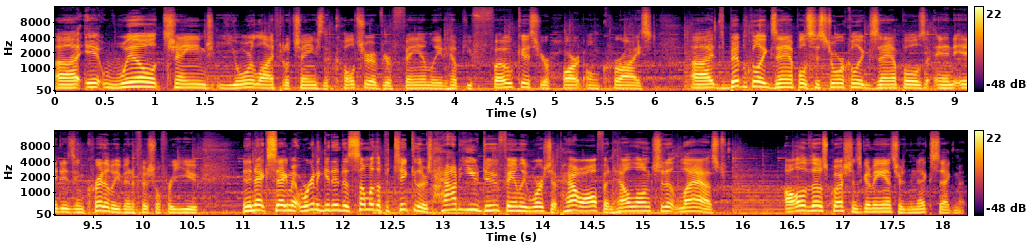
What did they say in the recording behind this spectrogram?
Uh, it will change your life. It'll change the culture of your family to help you focus your heart on Christ. Uh, it's biblical examples, historical examples, and it is incredibly beneficial for you. In the next segment, we're going to get into some of the particulars. How do you do family worship? How often? How long should it last? All of those questions are going to be answered in the next segment.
